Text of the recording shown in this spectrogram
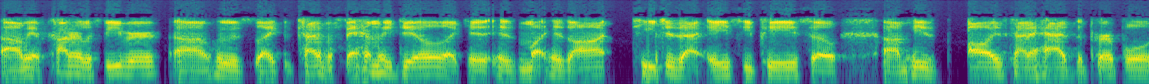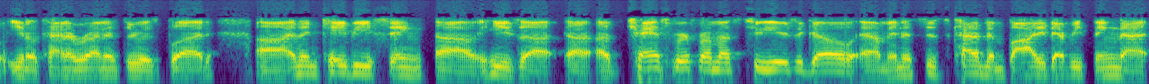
Uh, we have Connor Lefevre, uh, who's like kind of a family deal. Like his, his aunt teaches at ACP, so um, he's always kind of had the purple, you know, kind of running through his blood. Uh, and then KB Singh, uh, he's a, a, transfer from us two years ago, um, and it's just kind of embodied everything that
